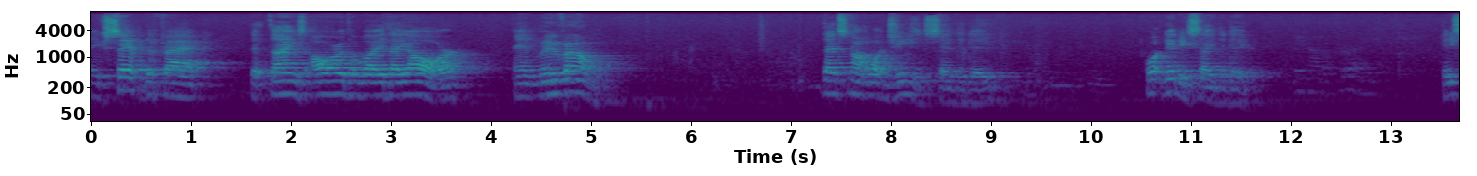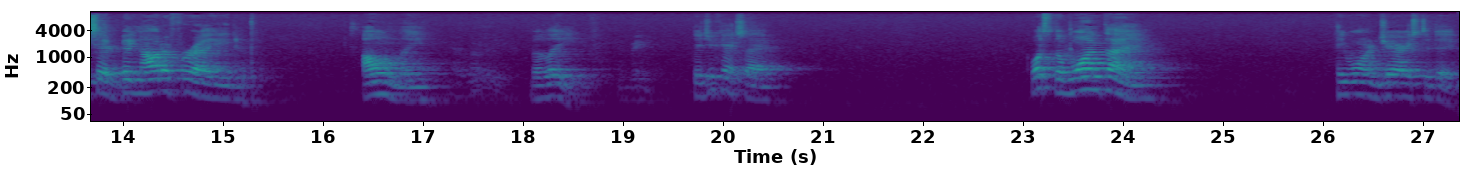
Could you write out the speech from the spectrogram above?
Accept the fact that things are the way they are and move on. That's not what Jesus said to do. What did he say to do? He said, Be not afraid, only believe. Did you catch that? What's the one thing he wanted Jairus to do?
